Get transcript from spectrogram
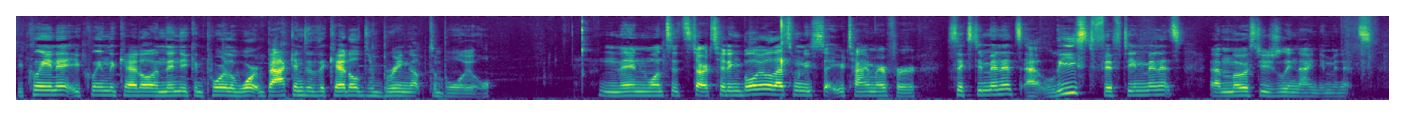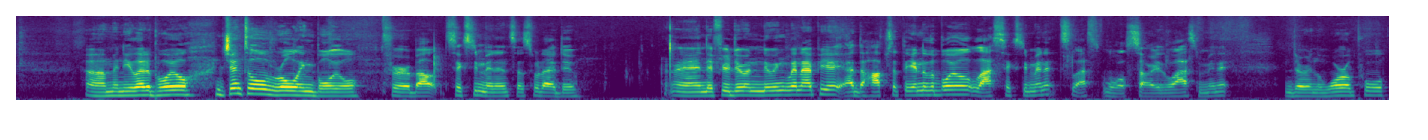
You clean it, you clean the kettle, and then you can pour the wort back into the kettle to bring up to boil. And then once it starts hitting boil, that's when you set your timer for 60 minutes, at least 15 minutes, at most usually 90 minutes. Um, and you let it boil, gentle rolling boil for about 60 minutes. That's what I do. And if you're doing New England IPA, add the hops at the end of the boil, last 60 minutes, last, well, sorry, the last minute during the whirlpool.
